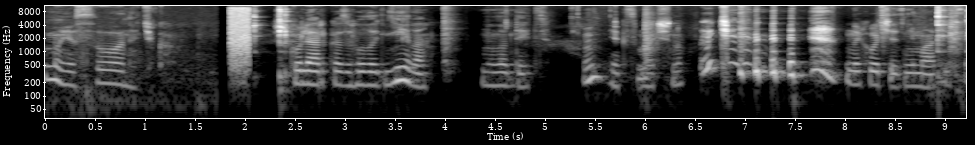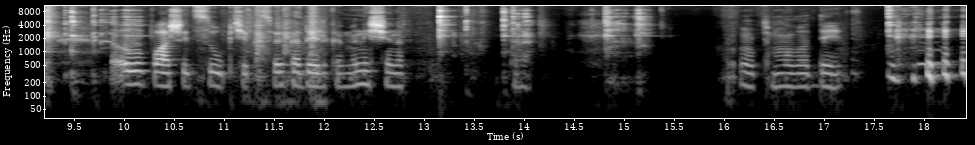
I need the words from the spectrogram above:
Моє сонечко. Школярка зголодніла. Молодець. М, Як смачно. Не хоче зніматися. Лопашить супчик з фрикадельками. Мені ще не. Так. От молодець.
